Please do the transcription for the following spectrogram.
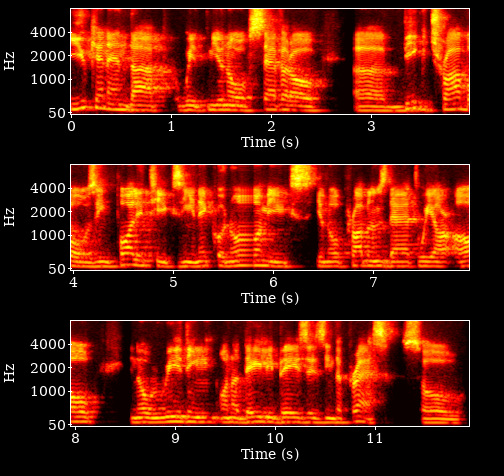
you can end up with, you know, several uh, big troubles in politics, in economics, you know, problems that we are all, you know, reading on a daily basis in the press. So,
